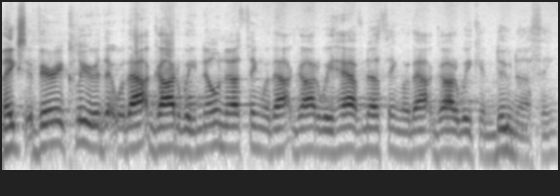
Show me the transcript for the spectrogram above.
makes it very clear that without God we know nothing, without God we have nothing, without God we can do nothing.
